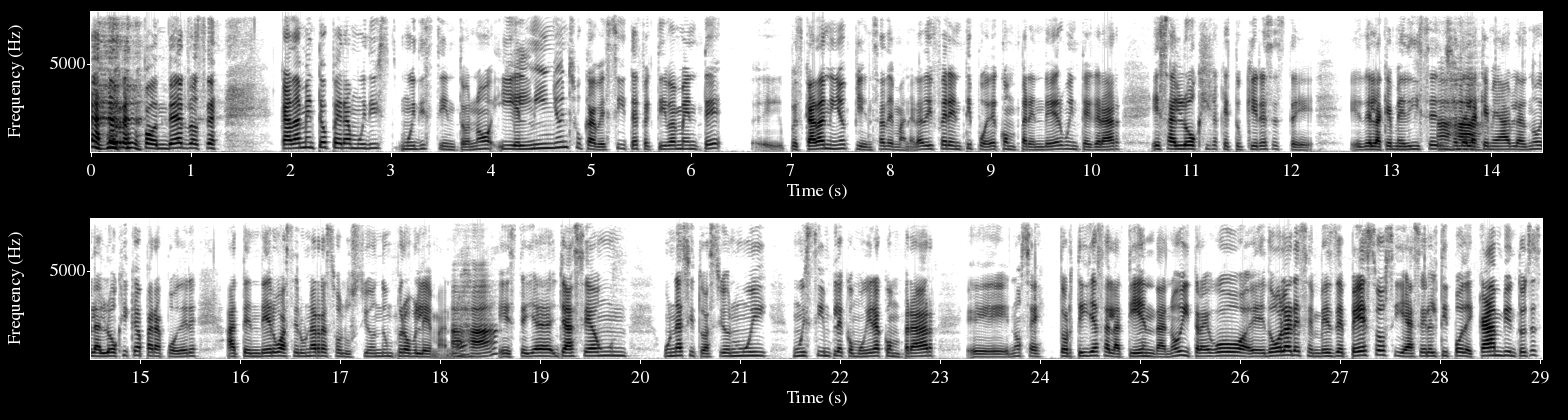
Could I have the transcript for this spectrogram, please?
responder, no sé cada mente opera muy, muy distinto, ¿no? Y el niño en su cabecita, efectivamente, eh, pues cada niño piensa de manera diferente y puede comprender o integrar esa lógica que tú quieres, este, eh, de la que me dices, o de la que me hablas, ¿no? La lógica para poder atender o hacer una resolución de un problema, ¿no? Ajá. Este, ya, ya sea un, una situación muy, muy simple como ir a comprar, eh, no sé, tortillas a la tienda, ¿no? Y traigo eh, dólares en vez de pesos y hacer el tipo de cambio. Entonces,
